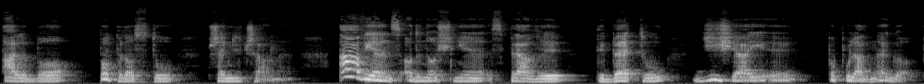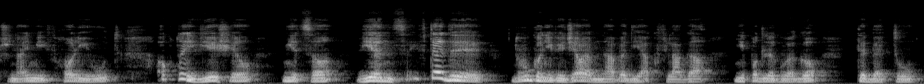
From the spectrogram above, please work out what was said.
albo po prostu przemilczane. A więc odnośnie sprawy Tybetu, dzisiaj e, popularnego, przynajmniej w Hollywood, o której wie się nieco więcej. Wtedy długo nie wiedziałem nawet, jak flaga niepodległego Tybetu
